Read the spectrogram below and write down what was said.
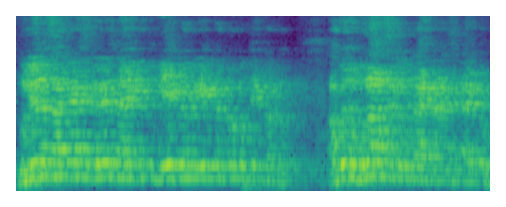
मुलीला सांगायची गरज नाही की तुम्ही एक करू हे करू नको ते करू अगोदर मुलाला सांगतो काय करायचं काय करू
